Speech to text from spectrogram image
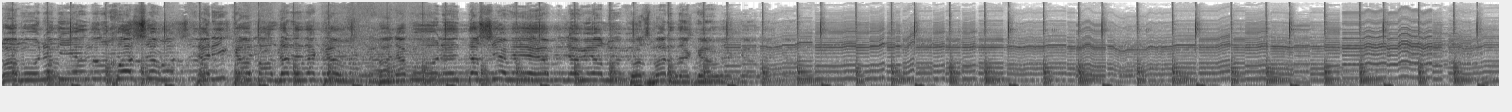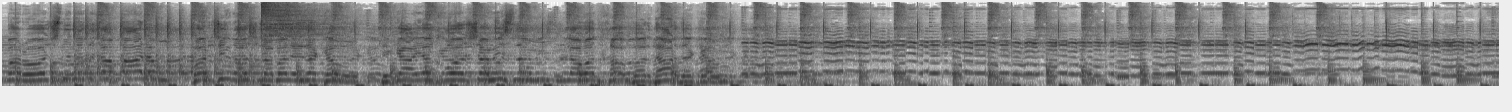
بەبوونت یەندڵ خۆشم خەریکە باڵدەر دەکەم بە نەبوونت دەشێوێم لە وێڵ و کۆچبەر دەکەم بەڕۆشتنت خەمبارم بەرجی ڕەش لە بەلێ دەکەم تکایە خۆشەویستم لەوەت خەبەردار دەکەم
